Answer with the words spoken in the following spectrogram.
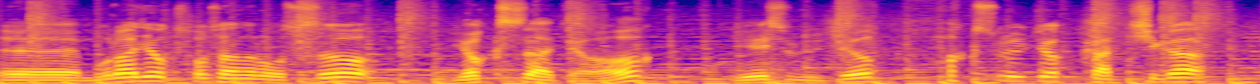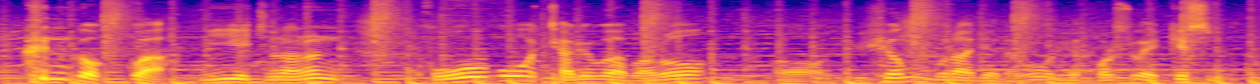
에, 문화적 소산으로서 역사적, 예술적, 학술적 가치가 큰 것과 이에 준하는 고고 자료가 바로 어, 유형 문화재라고 우리가 볼 수가 있겠습니다.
